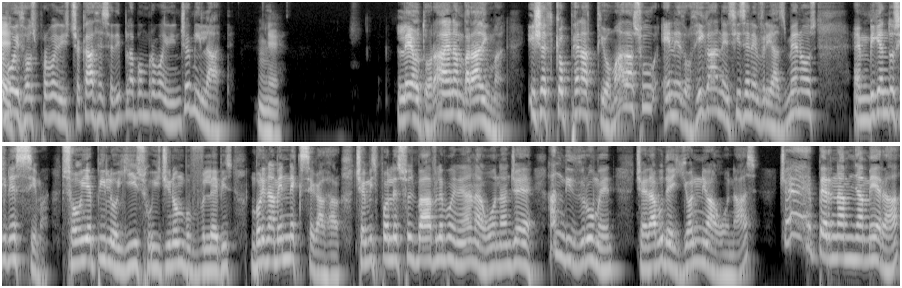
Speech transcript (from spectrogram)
ασχολούνται. βοηθός προπονητής και κάθεσαι δίπλα από τον προπονητή και μιλάτε. Ναι. Λέω τώρα ένα παράδειγμα. Είσαι δυο πένατη ομάδα σου, ενεδοθήκαν, εσύ είσαι νευριασμένος, εμπήκαν το συνέστημα. So η επιλογή σου, η κοινό που βλέπεις, μπορεί να μην είναι ξεκάθαρο. Και εμείς πολλές φορές πάμε να βλέπουμε έναν αγώνα και αντιδρούμε και μετά που τελειώνει ο αγώνας και περνά μια μέρα,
